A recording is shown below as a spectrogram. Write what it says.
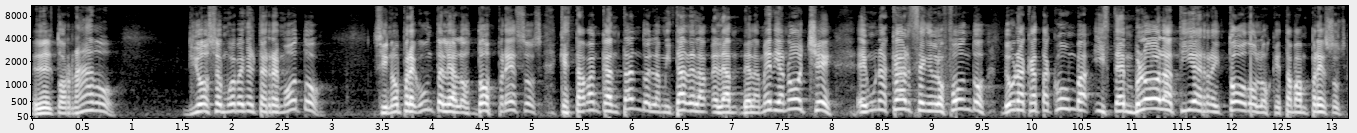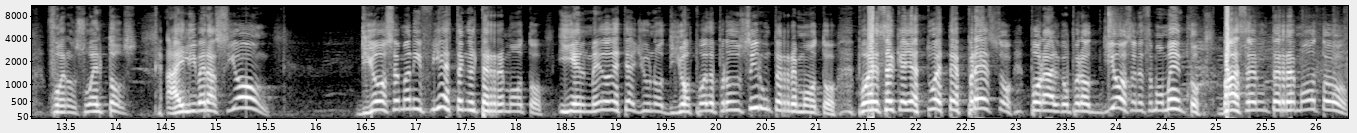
en el tornado, Dios se mueve en el terremoto. Si no, pregúntenle a los dos presos que estaban cantando en la mitad de la, de la, medianoche en una cárcel en los fondos de una catacumba y tembló la tierra y todos los que estaban presos fueron sueltos. Hay liberación. Dios se manifiesta en el terremoto y en medio de este ayuno Dios puede producir un terremoto. Puede ser que ya tú estés preso por algo, pero Dios en ese momento va a hacer un terremoto.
